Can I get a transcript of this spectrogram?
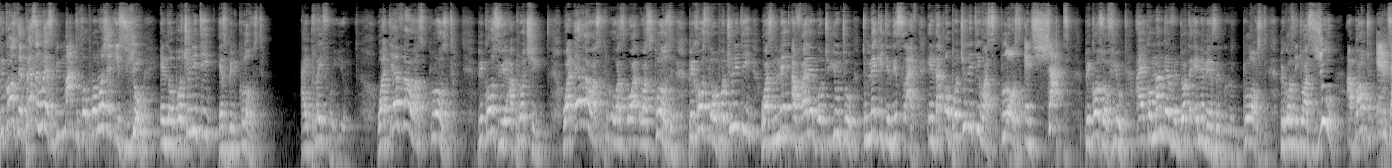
because the person who has been marked for promotion is you and the opportunity has been closed. I pray for you. Whatever was closed because you are approaching whatever was, was, was closed because the opportunity was made available to you to, to make it in this life and that opportunity was closed and shut because of you i command every door the enemy is closed because it was you about to enter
